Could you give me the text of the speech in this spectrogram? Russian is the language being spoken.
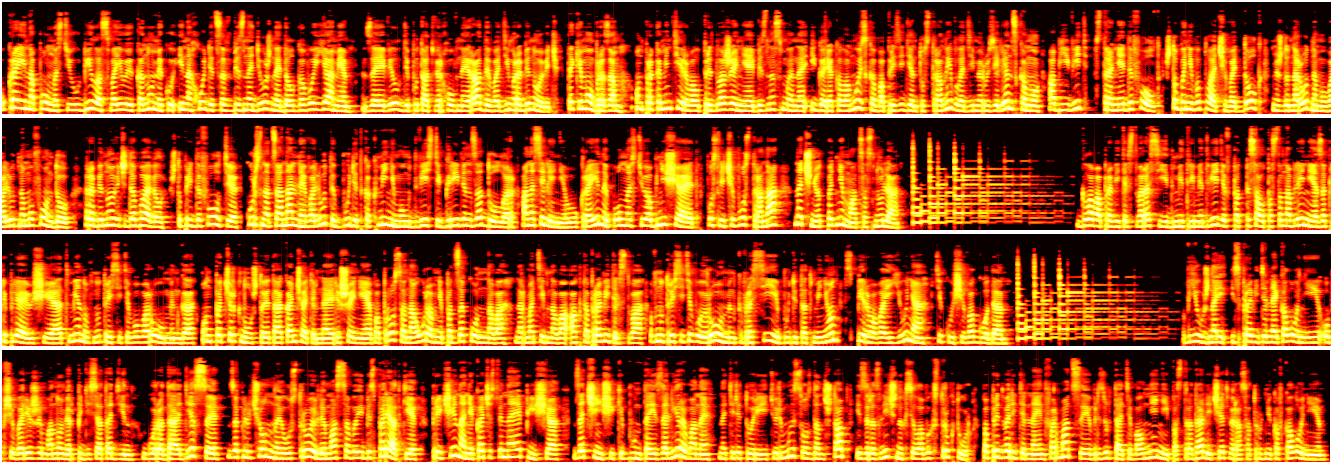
Украина полностью убила свою экономику и находится в безнадежной долговой яме, заявил депутат Верховной Рады Вадим Рабинович. Таким образом, он прокомментировал предложение бизнесмена Игоря Коломойского президенту страны Владимиру Зеленскому объявить в стране дефолт, чтобы не выплачивать долг Международному валютному фонду. Рабинович добавил, что при дефолте курс национальной валюты будет как минимум 200 гривен за доллар, а население Украины полностью обнищает нищает, после чего страна начнет подниматься с нуля. Глава правительства России Дмитрий Медведев подписал постановление, закрепляющее отмену внутрисетевого роуминга. Он подчеркнул, что это окончательное решение вопроса на уровне подзаконного нормативного акта правительства. Внутрисетевой роуминг в России будет отменен с 1 июня текущего года. В южной исправительной колонии общего режима номер 51 города Одессы заключенные устроили массовые беспорядки. Причина – некачественная пища. Зачинщики бунта изолированы. На территории тюрьмы создан штаб из различных силовых структур. По предварительной информации, в результате волнений пострадали четверо сотрудников колонии.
